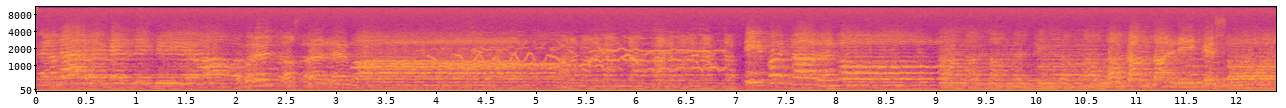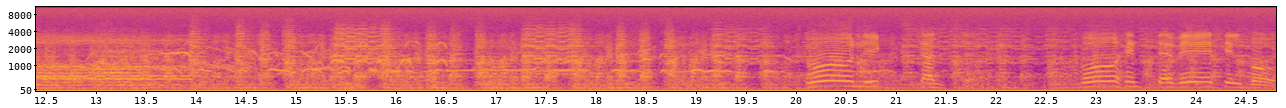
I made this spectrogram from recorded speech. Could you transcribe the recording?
men han er en veldig mye av å gå rundt og spørre hva. Forklarer nå. Og Ganda likeså. Gå nikkstanse. Gå hente ved til bål.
